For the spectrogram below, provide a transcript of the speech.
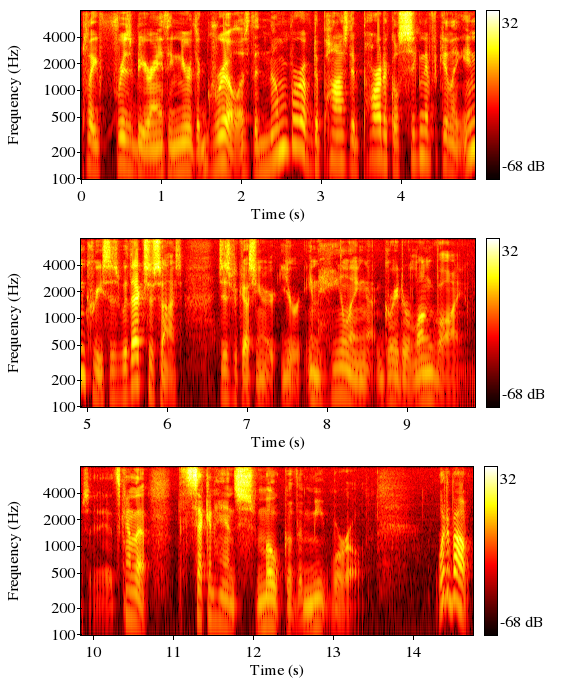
play frisbee or anything near the grill, as the number of deposited particles significantly increases with exercise, just because you're, you're inhaling greater lung volumes. It's kind of the secondhand smoke of the meat world. What about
